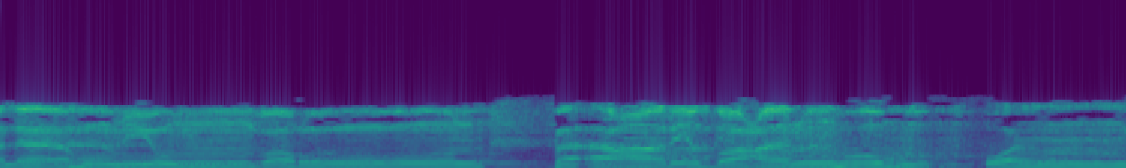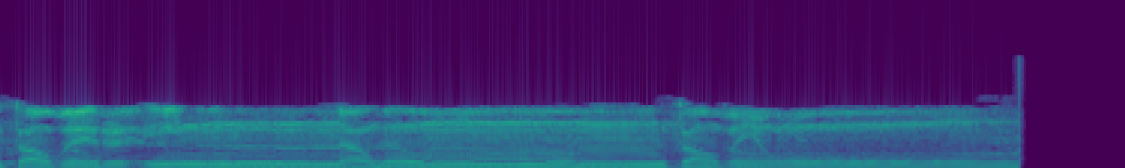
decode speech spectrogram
ولا هم ينظرون فأعرض عنهم وانتظر إنهم منتظرون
